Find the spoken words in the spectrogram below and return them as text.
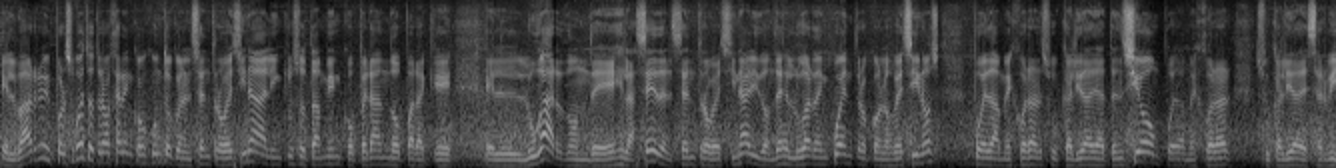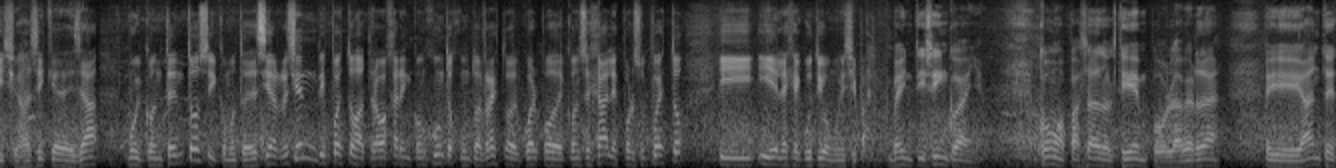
el barrio y por supuesto trabajar en conjunto con el centro vecinal, incluso también cooperando para que el lugar donde es la sede del centro vecinal y donde es el lugar de encuentro con los vecinos pueda mejorar su calidad de atención, pueda mejorar su calidad de servicios. Así que de ya muy contentos y como te decía recién, dispuestos a trabajar en conjunto junto al resto del cuerpo de concejales, por supuesto, y, y el Ejecutivo Municipal. 25 años cómo ha el tiempo, la verdad. Y antes,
